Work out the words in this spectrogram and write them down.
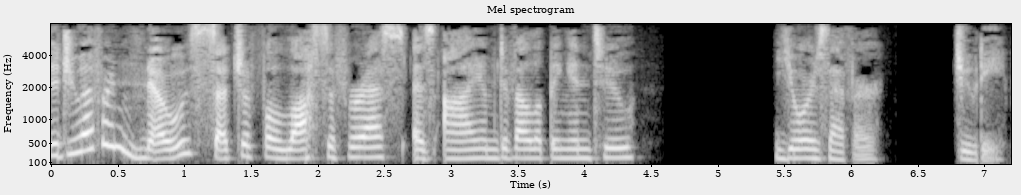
Did you ever know such a philosopheress as I am developing into? Yours ever, Judy.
